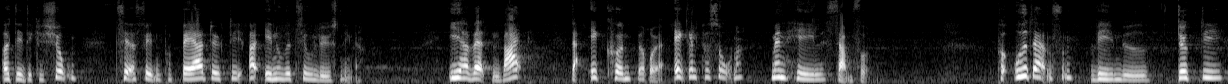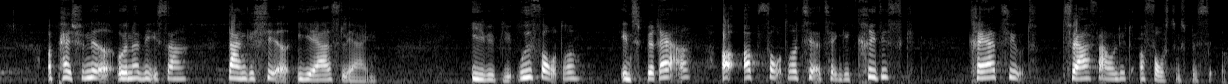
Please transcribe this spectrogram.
og dedikation til at finde på bæredygtige og innovative løsninger. I har valgt en vej, der ikke kun berører enkeltpersoner, men hele samfund. På uddannelsen vil I møde dygtige og passionerede undervisere, der er engageret i jeres læring. I vil blive udfordret, inspireret og opfordret til at tænke kritisk, kreativt, tværfagligt og forskningsbaseret.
